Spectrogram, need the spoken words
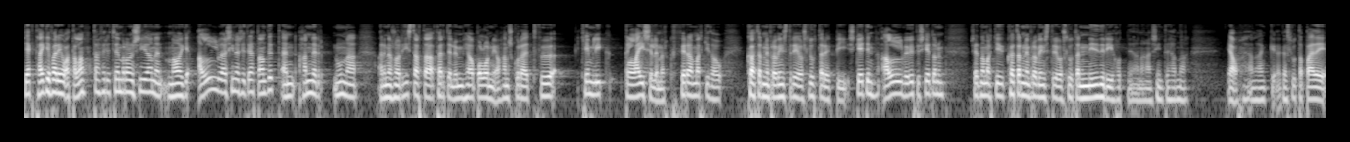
fekk tækifæri á Atalanta fyrir tveimur ánum síðan en náði ekki alveg að sína sér rétt andlit en hann er núna að reyna svona rístarta ferðilum hjá Bologna og hann skoraði tvö kemlík glæsileg mörg fyrra marki þá köttar hann frá vinstri og slúttar upp í skeitin alveg upp í skeitunum. Setna markið köttar hann frá vinstri og slúttar niður í hotni þannig að hann síndi hann að já, hann kann slúta bæði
